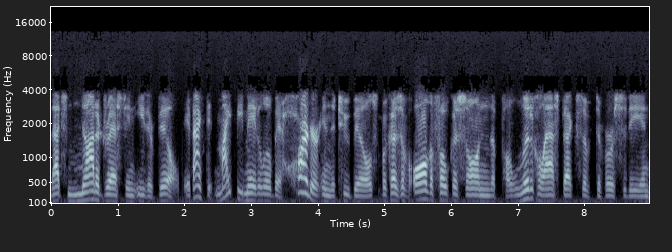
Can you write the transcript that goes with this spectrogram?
That's not addressed in either bill. In fact, it might be made a little bit harder in the two bills because of all the focus on the political aspects of diversity and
